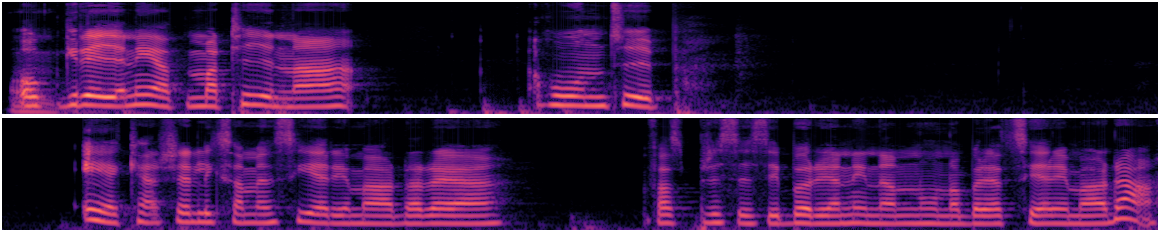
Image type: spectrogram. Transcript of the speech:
Och grejen är att Martina, hon typ är kanske liksom en seriemördare fast precis i början innan hon har börjat seriemörda.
